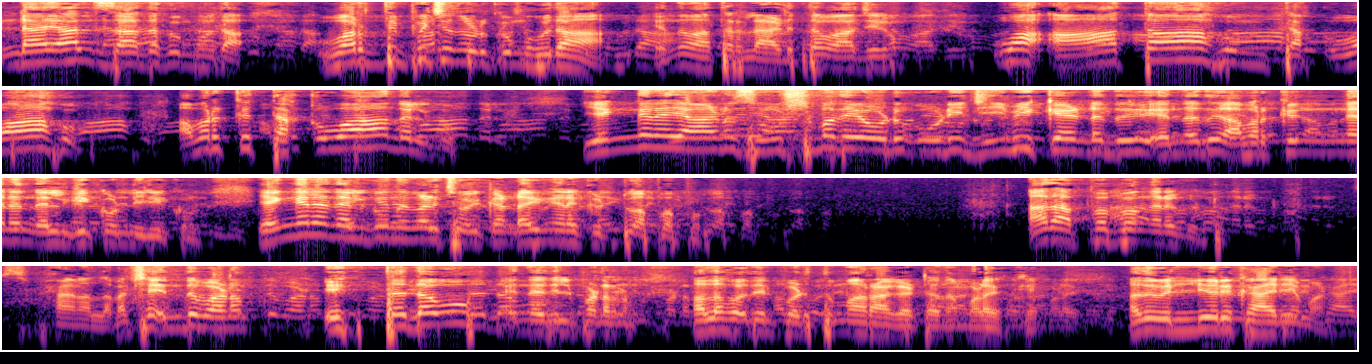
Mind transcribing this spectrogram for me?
ഉണ്ടായാൽ സാധഹും ഹുദ. വർദ്ധിപ്പിച്ചു കൊടുക്കും ഹുദ എന്ന് മാത്രല്ല അടുത്ത വാചകം. ആതാഹും തക്വാഹും. അവർക്ക് തക്വാ നൽകും. എങ്ങനെയാണ് സൂക്ഷ്മതയോടുകൂടി ജീവിക്കേണ്ടത് എന്നത് അവർക്ക് ഇങ്ങനെ നൽകിക്കൊണ്ടിരിക്കും. എങ്ങനെ നൽകും നിങ്ങൾ ചോദിക്കേണ്ട. ഇങ്ങനെ കിട്ടും അപ്പം അത് അപ്പം അങ്ങനെ കിട്ടും. പക്ഷെ എന്ത് വേണം? ഇഹ്തദവും എന്നതിൽ പെടണം. അള്ളാഹു അതിൽ പെടുത്തുമാറാകട്ടെ നമ്മളെയൊക്കെ അത് വലിയൊരു കാര്യമാണ്.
